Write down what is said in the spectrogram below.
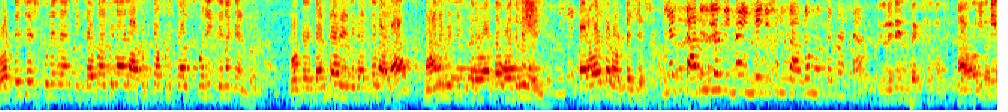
రొట్టె చేసుకునేదానికి చపాతీలాగా అప్పటికప్పుడు కలుపుకొని తినకండి. ఒక గంట రెండు గంటలు అలా నానబెట్టిన తర్వాత వదిలేయండి. తర్వాత రొట్టె చేసుకోండి. మిల్లెట్స్ ప్రాసెస్లో తిన్న ఇండైజెషన్ ప్రాబ్లం ఉంటుందంట. యూరిన్ ఇన్ఫెక్షన్ కిడ్నీ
